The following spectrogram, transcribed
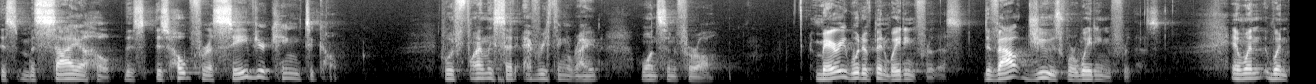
this Messiah hope, this, this hope for a Savior King to come who would finally set everything right once and for all. Mary would have been waiting for this. Devout Jews were waiting for this. And when, when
